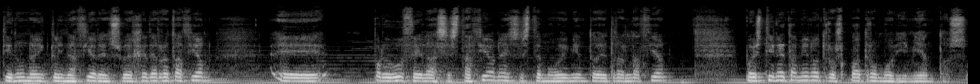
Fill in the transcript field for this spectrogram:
tiene una inclinación en su eje de rotación, eh, produce las estaciones, este movimiento de traslación, pues tiene también otros cuatro movimientos.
